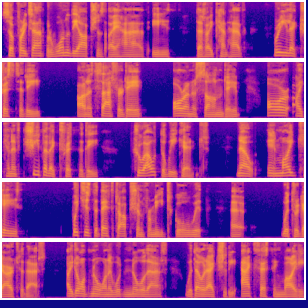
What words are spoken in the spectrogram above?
So, for example, one of the options I have is that I can have free electricity on a Saturday or on a Sunday, or I can have cheap electricity throughout the weekend. Now, in my case, which is the best option for me to go with uh, with regard to that? I don't know, and I wouldn't know that without actually accessing my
